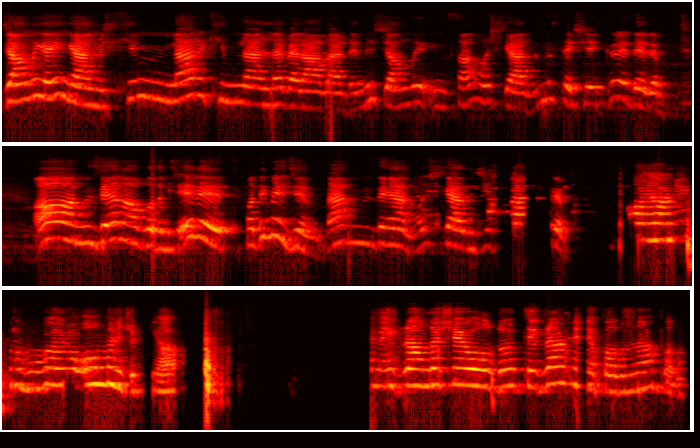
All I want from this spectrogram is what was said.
canlı yayın gelmiş. Kimler kimlerle beraber demiş. Canlı insan hoş geldiniz. Teşekkür ederim. Aa Müzeyyen abla demiş. Evet Fadimeciğim ben Müzeyyen. Hoş geldin. Ayarlayayım bunu. Bu böyle olmayacak ya. Ekranda şey oldu. Tekrar mı yapalım? Ne yapalım?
